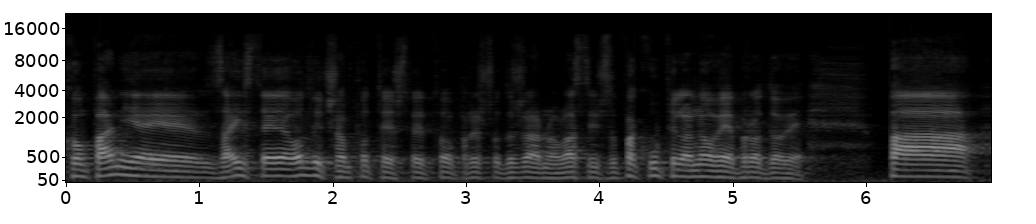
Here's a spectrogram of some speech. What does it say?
Kompanija je zaista je odličan potez što je to prešlo državno vlasništvo, pa kupila nove brodove. Pa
